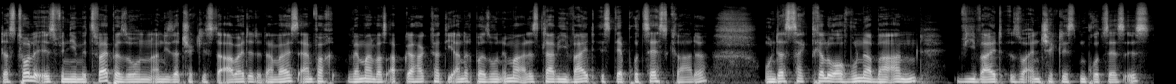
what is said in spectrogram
Das Tolle ist, wenn ihr mit zwei Personen an dieser Checkliste arbeitet, dann weiß einfach, wenn man was abgehakt hat, die andere Person immer alles klar, wie weit ist der Prozess gerade. Und das zeigt Trello auch wunderbar an, wie weit so ein Checklistenprozess ist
